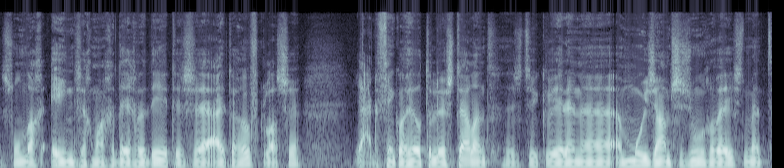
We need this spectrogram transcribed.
zondag 1 zeg maar, gedegradeerd is uit de hoofdklasse. Ja, dat vind ik wel heel teleurstellend. Het is natuurlijk weer een, een moeizaam seizoen geweest met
